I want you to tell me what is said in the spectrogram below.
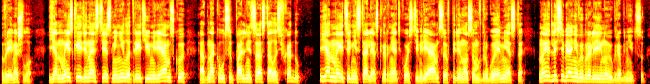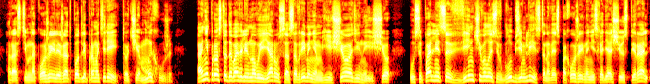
Время шло. Янмейская династия сменила третью Мириамскую, однако усыпальница осталась в ходу. Янмейцы не стали осквернять кости мириамцев переносом в другое место, но и для себя они выбрали иную гробницу. Раз темнокожие лежат подле проматерей, то чем мы хуже? Они просто добавили новый ярус, а со временем еще один и еще. Усыпальница ввинчивалась вглубь земли, становясь похожей на нисходящую спираль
